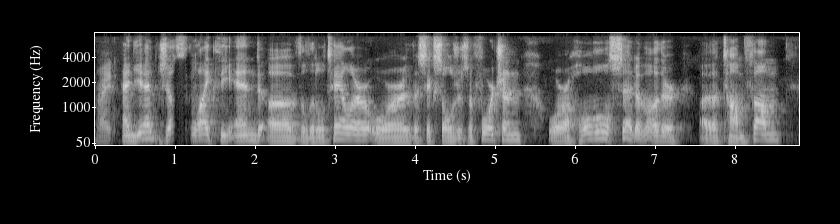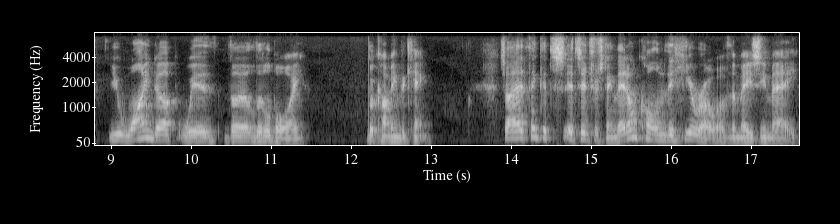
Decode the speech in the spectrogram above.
Right. And yet, just like the end of The Little Tailor or The Six Soldiers of Fortune or a whole set of other uh, Tom Thumb, you wind up with the little boy becoming the king. So I think it's it's interesting. They don't call him the hero of the Mazy May,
